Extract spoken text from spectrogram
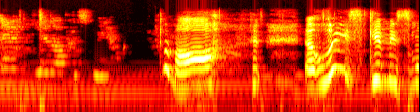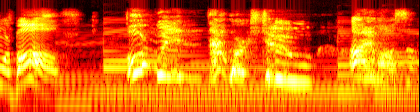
and get off the screen. Come on. At least give me some more balls. Or win. That works too. I am awesome.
